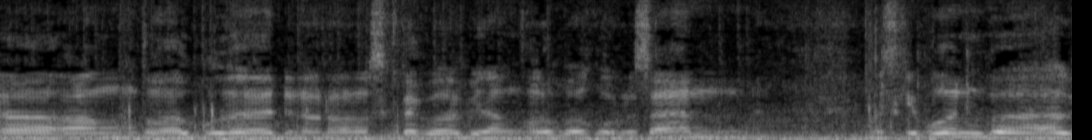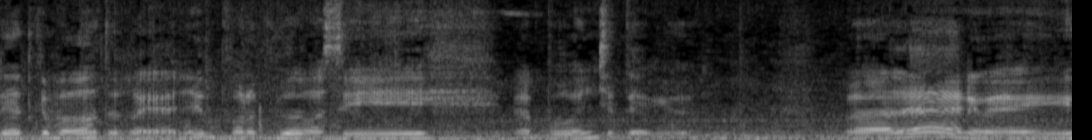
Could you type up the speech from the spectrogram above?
uh, orang tua gue dan orang-orang sekitar gue bilang kalau gue kurusan meskipun gue lihat ke bawah tuh kayaknya perut gue masih uh, buncit ya gitu. But anyway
